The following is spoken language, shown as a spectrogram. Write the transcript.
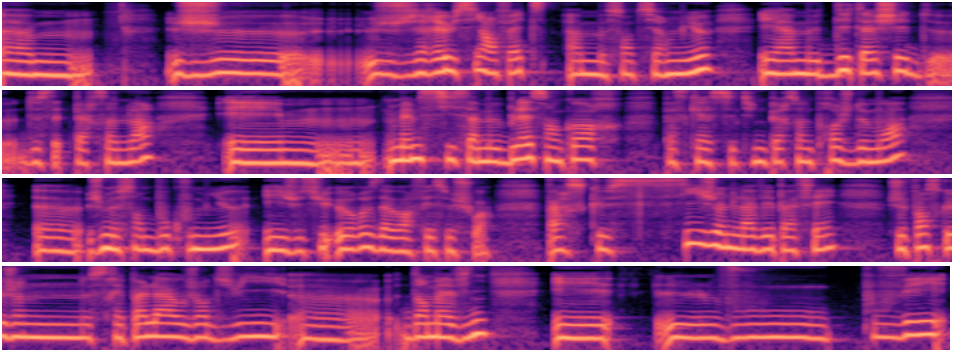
euh, je j'ai réussi en fait à me sentir mieux et à me détacher de, de cette personne-là. Et mm, même si ça me blesse encore parce que c'est une personne proche de moi, euh, je me sens beaucoup mieux et je suis heureuse d'avoir fait ce choix. Parce que si je ne l'avais pas fait, je pense que je ne serais pas là aujourd'hui euh, dans ma vie et vous pouvez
